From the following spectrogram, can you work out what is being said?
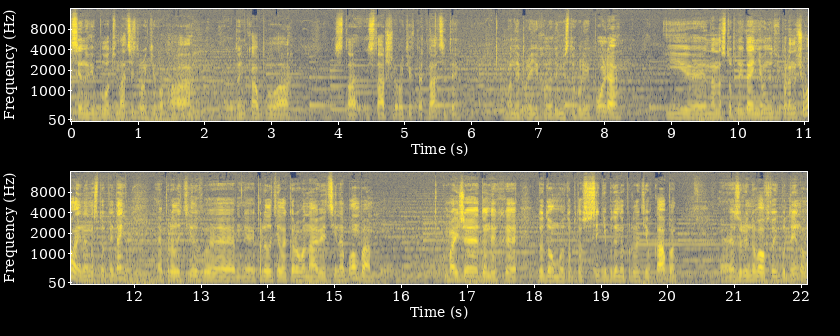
синові було 12 років, а донька була старшою років 15. Вони приїхали до міста Гулієполя. І е, на наступний день вони тут переночували, і на наступний день е, прилетів, е, прилетіла керована авіаційна бомба майже до них е, додому, тобто в сусідній будинок прилетів каб, е, зруйнував той будинок,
